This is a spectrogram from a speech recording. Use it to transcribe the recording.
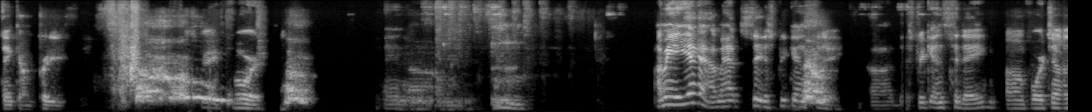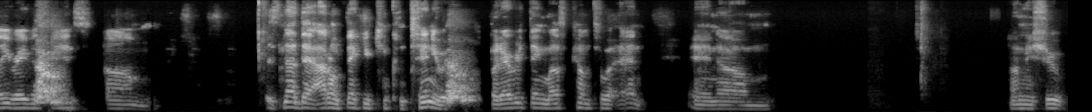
think I'm pretty straightforward. And um, I mean, yeah, I'm gonna have to say the streak ends today. Uh, the streak ends today. Unfortunately, Ravens fans. Um, it's not that I don't think you can continue it, but everything must come to an end. And um, I mean, shoot.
